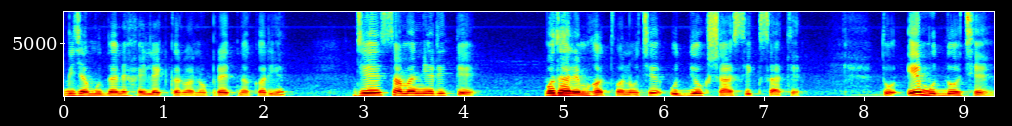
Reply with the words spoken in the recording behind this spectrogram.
બીજા મુદ્દાને હાઇલાઇટ કરવાનો પ્રયત્ન કરીએ, જે સામાન્ય રીતે વધારે મહત્ત્વનો છે ઉદ્યોગ સાહસિક સાથે. તો એ મુદ્દો છે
